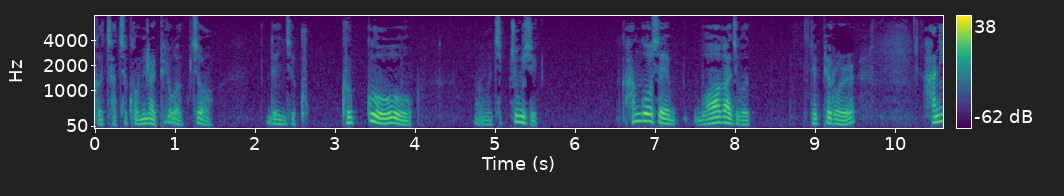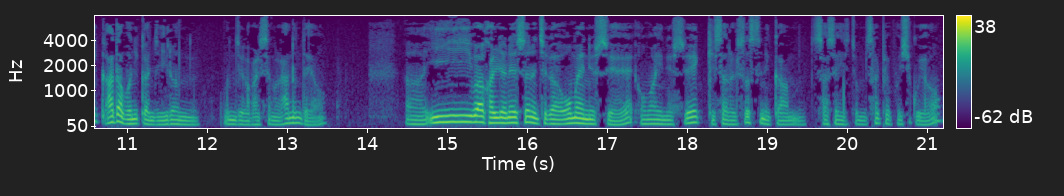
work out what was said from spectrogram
것 자체 고민할 필요가 없죠. 근데 이제 극구 어, 집중식 한 곳에 모아가지고 개표를 하니 하다 보니까 이제 이런 문제가 발생을 하는데요. 어, 이와 관련해서는 제가 오마이뉴스에 오마이뉴스에 기사를 썼으니까 자세히 좀 살펴보시고요.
